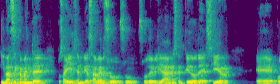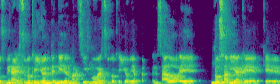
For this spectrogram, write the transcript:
Y básicamente, pues ahí se empieza a ver su, su, debilidad en el sentido de decir, eh, pues mira, esto es lo que yo entendí del marxismo, esto es lo que yo había pensado. Eh, no sabía que, que,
